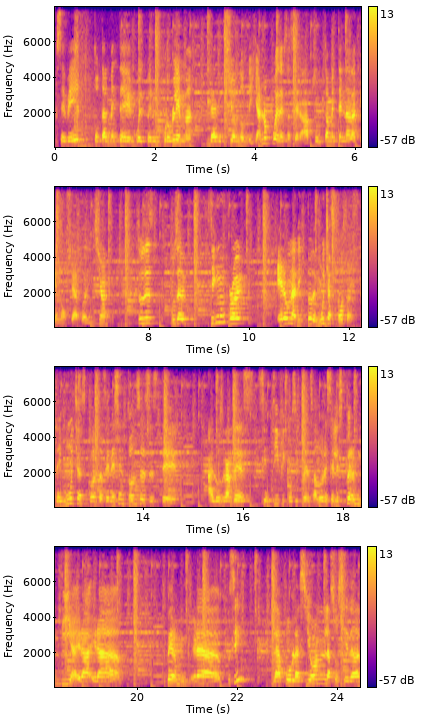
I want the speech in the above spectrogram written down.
se, ve totalmente envuelto en un problema de adicción donde ya no puedes hacer absolutamente nada que no sea tu adicción. Entonces, pues el Sigmund Freud era un adicto de muchas cosas, de muchas cosas. En ese entonces, este, a los grandes científicos y pensadores se les permitía, era, era, era, pues sí, la población, la sociedad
